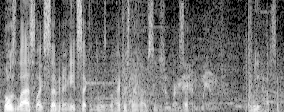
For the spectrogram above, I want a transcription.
Those last like seven or eight seconds was the hypest thing I've seen in a second. A really hot second.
